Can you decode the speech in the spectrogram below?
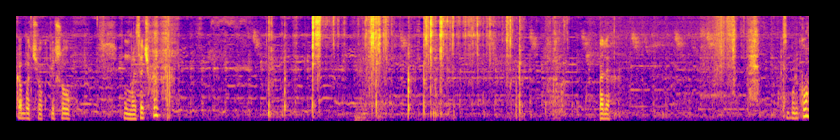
кабачок пішов у мисочку. Далі цибульку.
